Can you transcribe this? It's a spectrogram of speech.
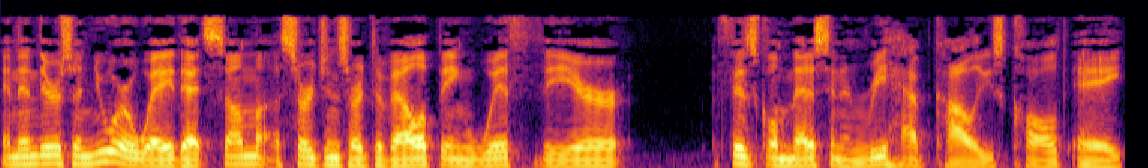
And then there's a newer way that some surgeons are developing with their physical medicine and rehab colleagues called a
